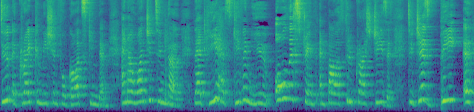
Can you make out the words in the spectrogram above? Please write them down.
do a great commission for God's kingdom. And I want you to know that He has given you all the strength and power through Christ Jesus to just be a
